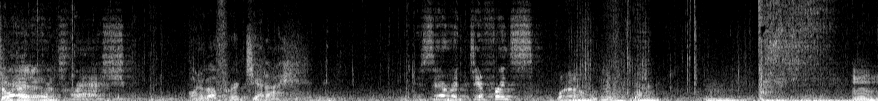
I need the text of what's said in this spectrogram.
Your head? Trash. What about for a Jedi? Is there a difference? Wow. Hmm.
